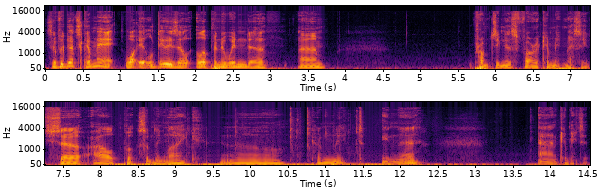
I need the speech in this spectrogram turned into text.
So if we go to commit, what it'll do is it'll, open a window um, prompting us for a commit message. So I'll put something like uh, commit in there and commit it.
